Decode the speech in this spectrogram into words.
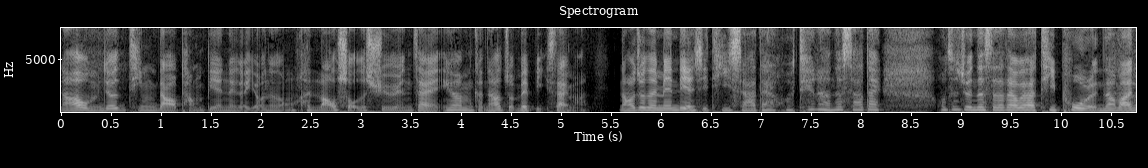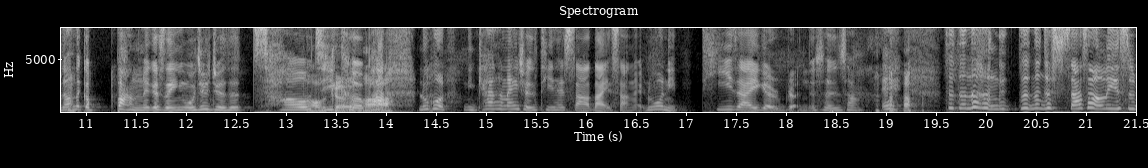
然后我们就听到旁边那个有那种很老手的学员在，因为他们可能要准备比赛嘛。然后就在那边练习踢沙袋，我天哪，那沙袋，我真觉得那沙袋被他踢破了，你知道吗？你知道那个棒那个声音，我就觉得超级可怕。如果你看他那一拳是踢在沙袋上，欸，诶，如果你踢在一个人的身上，哎、欸，这真的很，这那个杀伤力是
